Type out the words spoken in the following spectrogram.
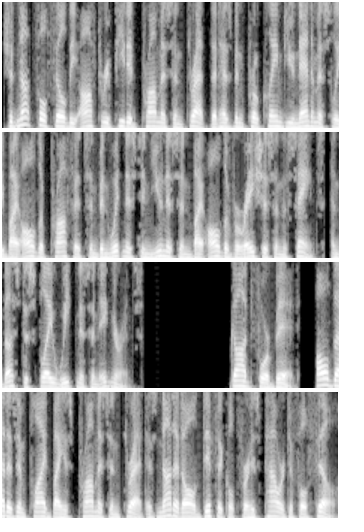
should not fulfill the oft-repeated promise and threat that has been proclaimed unanimously by all the prophets and been witnessed in unison by all the veracious and the saints, and thus display weakness and ignorance. God forbid. All that is implied by his promise and threat is not at all difficult for his power to fulfill,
